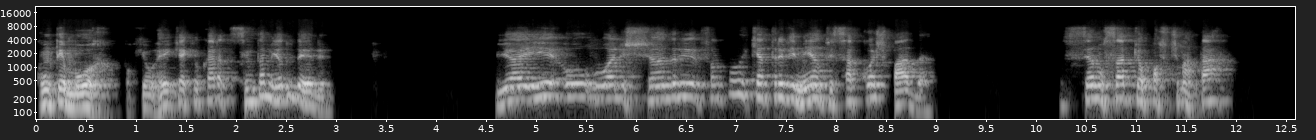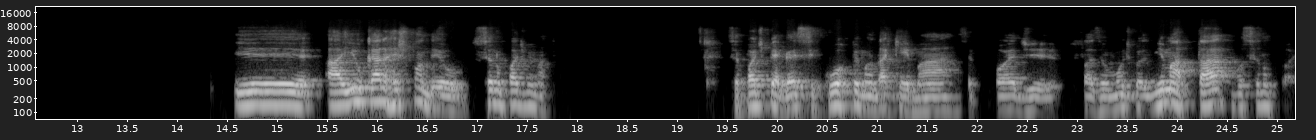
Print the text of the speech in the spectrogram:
com temor, porque o rei quer que o cara sinta medo dele. E aí o, o Alexandre falou: Pô, que atrevimento, e sacou a espada. Você não sabe que eu posso te matar? E aí o cara respondeu: Você não pode me matar. Você pode pegar esse corpo e mandar queimar, você pode fazer um monte de coisa. Me matar, você não pode.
